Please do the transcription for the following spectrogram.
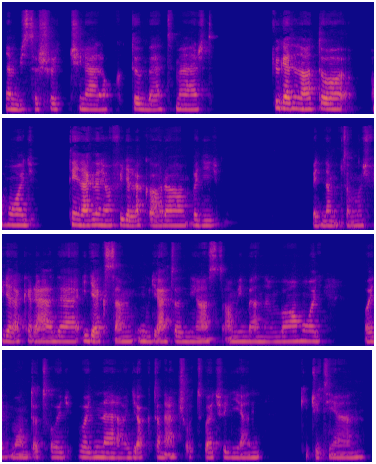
nem biztos, hogy csinálok többet, mert független attól, hogy tényleg nagyon figyelek arra, vagy így, vagy nem tudom, hogy figyelek rá, de igyekszem úgy átadni azt, ami bennem van, hogy, hogy mondtad, hogy, hogy ne adjak tanácsot, vagy hogy ilyen kicsit ilyen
